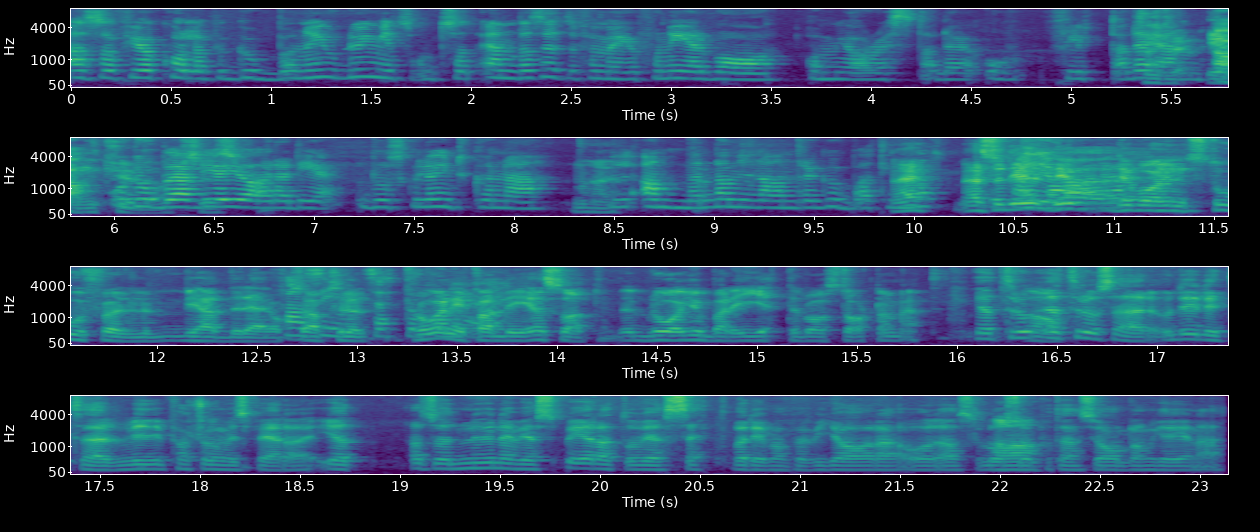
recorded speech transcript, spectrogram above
Alltså för jag kollade på gubbarna gjorde ju inget sånt. Så att enda sättet för mig att få ner var om jag restade och flyttade Flytta en. en Ja, Och då behövde jag precis. göra det. Och då skulle jag inte kunna Nej. använda mina andra gubbar till Nej, något. alltså det, det, jag- det var ju en stor fördel vi hade där också. Absolut. Frågan är ifall det är så att blåa gubbar är jättebra att starta med. Jag tror, Ja. jag tror så här, och det är lite så här, vi, första gången vi spelar. Jag, alltså nu när vi har spelat och vi har sett vad det är man behöver göra och alltså låsa Ja. upp potential och de grejerna.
